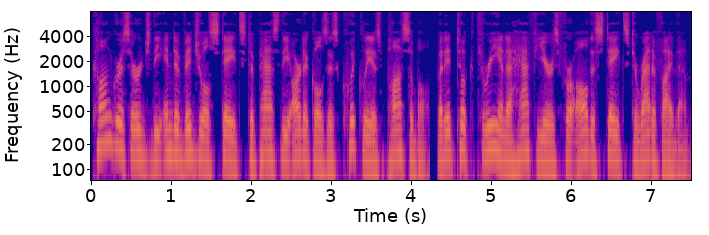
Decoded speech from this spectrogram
Congress urged the individual states to pass the Articles as quickly as possible, but it took three and a half years for all the states to ratify them.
